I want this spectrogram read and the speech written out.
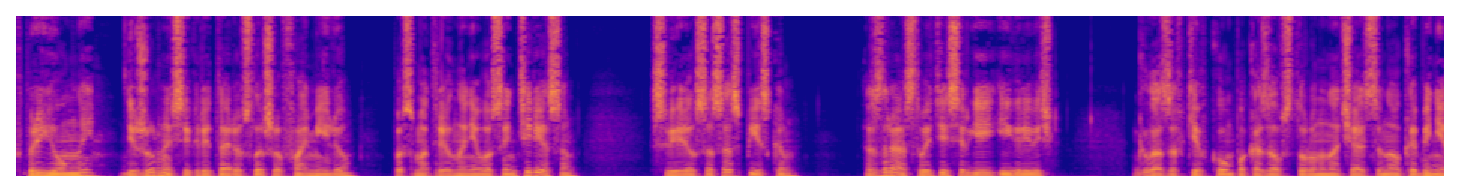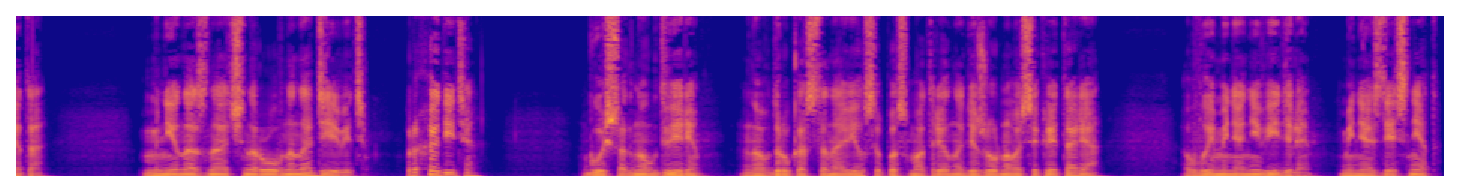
В приемной дежурный секретарь, услышав фамилию, посмотрел на него с интересом, сверился со списком. «Здравствуйте, Сергей Игоревич». Глазов кивком показал в сторону начальственного кабинета. «Мне назначено ровно на девять. Проходите». Гость шагнул к двери, но вдруг остановился, посмотрел на дежурного секретаря. «Вы меня не видели. Меня здесь нет».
